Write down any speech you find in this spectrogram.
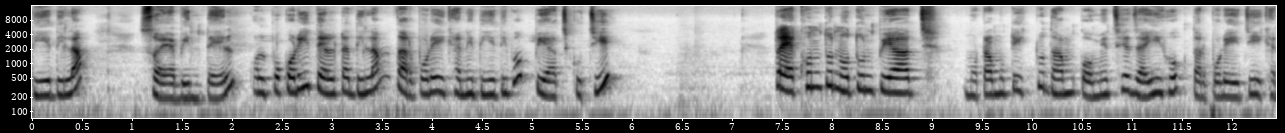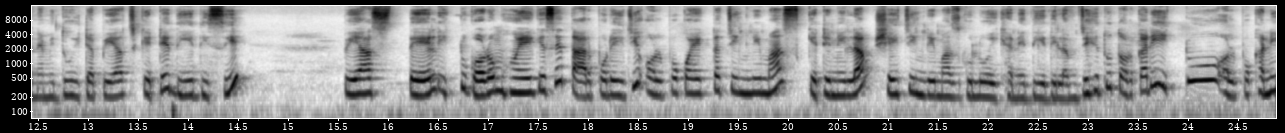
দিয়ে দিলাম সয়াবিন তেল। অল্প করেই তেলটা দিলাম, তারপরে এখানে দিয়ে দিব পেঁয়াজ কুচি। তো এখন তো নতুন পেঁয়াজ মোটামুটি একটু দাম কমেছে, যাই হোক। তারপরে এই যে এখানে আমি দুইটা পেঁয়াজ কেটে দিয়ে দিছি। পেঁয়াজ তেল একটু গরম হয়ে গেছে, তারপরে এই যে অল্প কয়েকটা চিংড়ি মাছ কেটে নিলাম। সেই চিংড়ি মাছগুলো ওইখানে দিয়ে দিলাম। যেহেতু তরকারি একটু অল্পখানি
